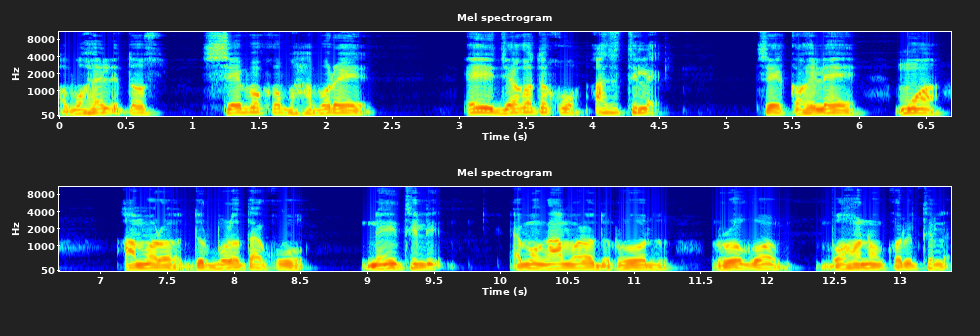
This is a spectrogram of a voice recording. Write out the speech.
ଅବହେଳିତ ସେବକ ଭାବରେ ଏହି ଜଗତକୁ ଆସିଥିଲେ। ସେ କହିଲେ ମୁଁ ଆମର ଦୁର୍ବଳତାକୁ ନେଇଥିଲି ଏବଂ ଆମର ରୋଗ ବହନ କରିଥିଲେ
